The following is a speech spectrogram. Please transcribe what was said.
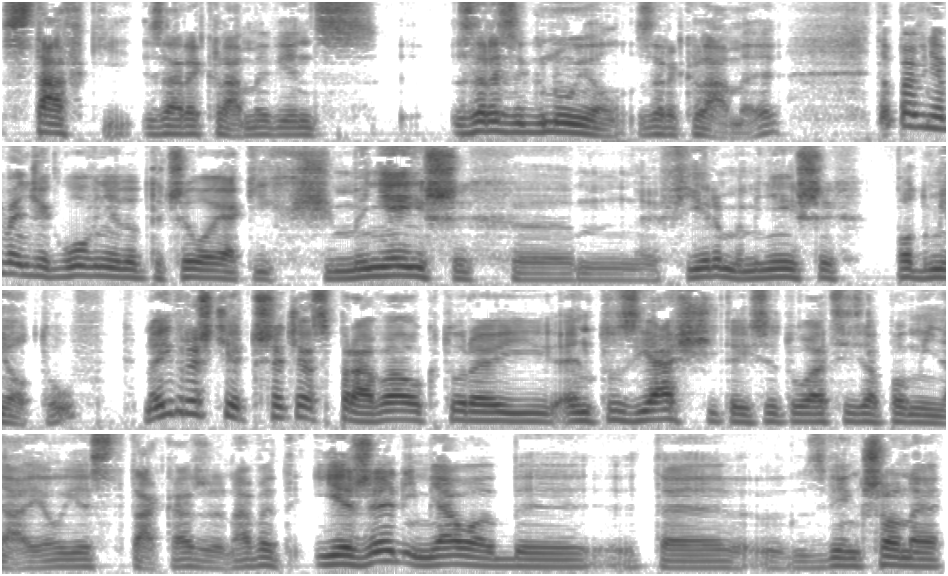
stawki za reklamy, więc zrezygnują z reklamy. To pewnie będzie głównie dotyczyło jakichś mniejszych firm, mniejszych podmiotów. No i wreszcie trzecia sprawa, o której entuzjaści tej sytuacji zapominają, jest taka, że nawet jeżeli miałyby te zwiększone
